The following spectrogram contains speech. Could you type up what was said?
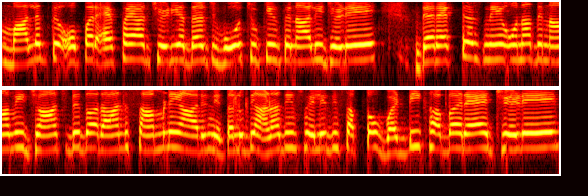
ਮਾਲਕ ਦੇ ਉੱਪਰ ਐਫ ਆਈ ਆਰ ਜਿਹੜੀ ਹੈ ਦਰਜ ਹੋ ਚੁੱਕੀ ਇਸ ਦੇ ਨਾਲ ਹੀ ਜਿਹੜੇ ਡਾਇਰੈਕਟਰਸ ਨੇ ਉਹਨਾਂ ਦੇ ਨਾਮ ਵੀ ਜਾਂਚ ਦੇ ਦੌਰਾਨ ਸਾਹਮਣੇ ਆ ਰਹੇ ਨੇ। ਤਾਂ ਲੁਧਿਆਣਾ ਦੀ ਇਸ ਵੇਲੇ ਦੀ ਸਭ ਤੋਂ ਵੱਡੀ ਖਬਰ ਹੈ, ਜਿਹੜੇ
